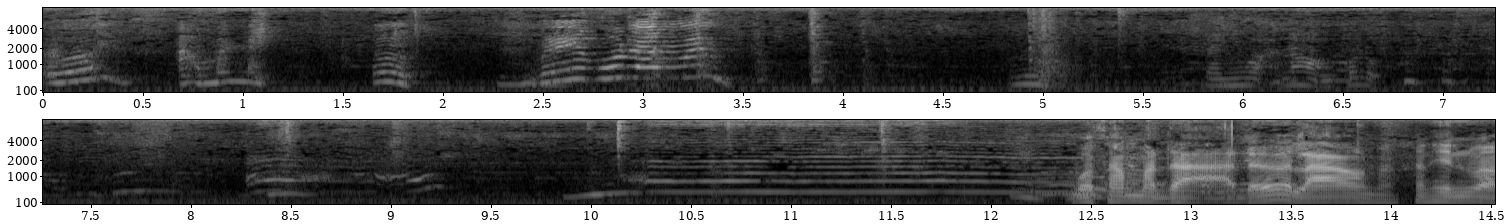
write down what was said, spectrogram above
เอ้ยเอามันนี่อือมีกูดังมันแต่หยวน้องก็ลูกบ่ธรรมดาเด้อลาวนะคันเห็นว่า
